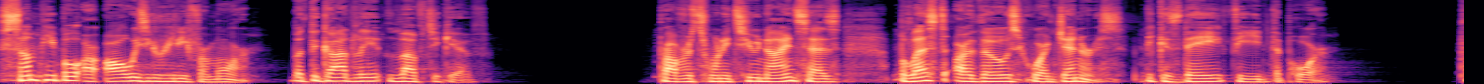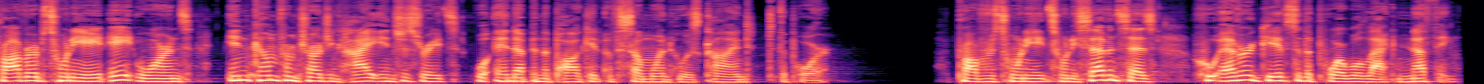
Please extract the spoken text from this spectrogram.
some people are always greedy for more, but the godly love to give. Proverbs 22 9 says, Blessed are those who are generous, because they feed the poor. Proverbs 28 8 warns, Income from charging high interest rates will end up in the pocket of someone who is kind to the poor. Proverbs 28 27 says, Whoever gives to the poor will lack nothing,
